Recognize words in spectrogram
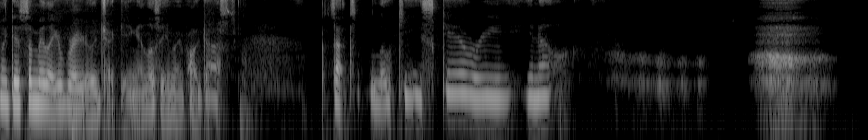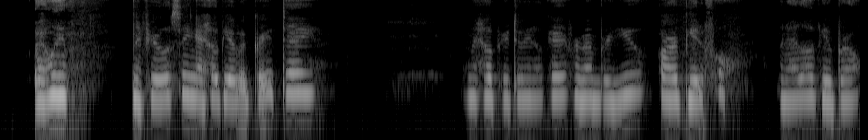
like is somebody like regularly checking and listening to my podcast? Cause that's low key scary, you know. Anyway, if you're listening, I hope you have a great day. And I hope you're doing okay. Remember, you are beautiful. And I love you, bro.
